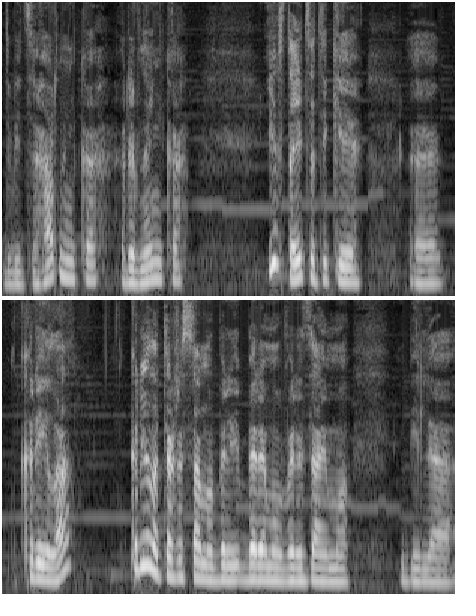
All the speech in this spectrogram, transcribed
Дивіться, гарненька, рівненька. І встається тільки е, крила. Крила так же само беремо, вирізаємо біля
